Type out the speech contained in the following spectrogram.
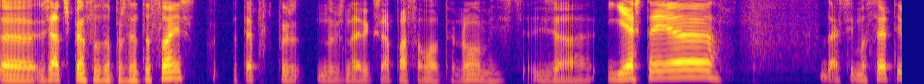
Uh, já dispensas apresentações, até porque depois no genérico já passa lá o teu nome. E, já... e esta é a 17,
